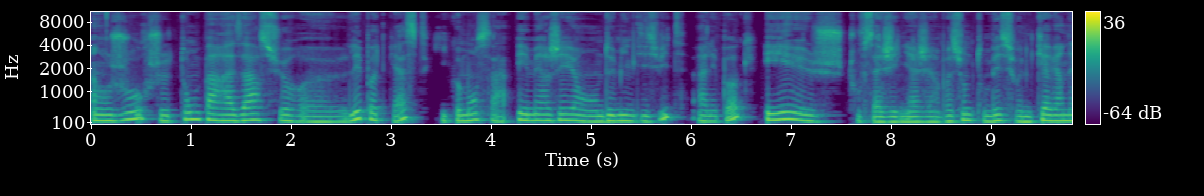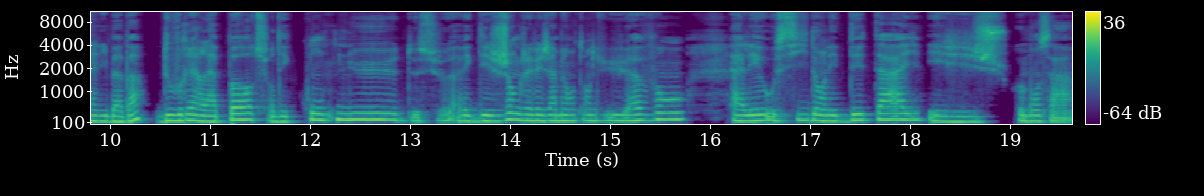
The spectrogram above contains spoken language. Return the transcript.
Un jour, je tombe par hasard sur euh, les podcasts qui commencent à émerger en 2018 à l'époque et je trouve ça génial. J'ai l'impression de tomber sur une caverne Alibaba, d'ouvrir la porte sur des contenus avec des gens que j'avais jamais entendus avant, aller aussi dans les détails et je commence à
